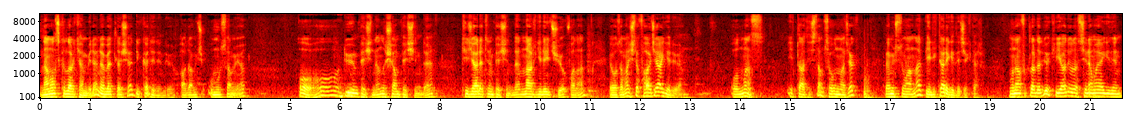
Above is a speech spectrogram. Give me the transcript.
Namaz kılarken bile nöbetleşe dikkat edin diyor. Adam hiç umursamıyor. Oho düğün peşinde, nişan peşinde, ticaretin peşinde, nargile içiyor falan. E o zaman işte facia geliyor. Olmaz. İttihat İslam savunulacak ve Müslümanlar birlikte hareket edecekler. Münafıklar da diyor ki ya diyorlar sinemaya gidin,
